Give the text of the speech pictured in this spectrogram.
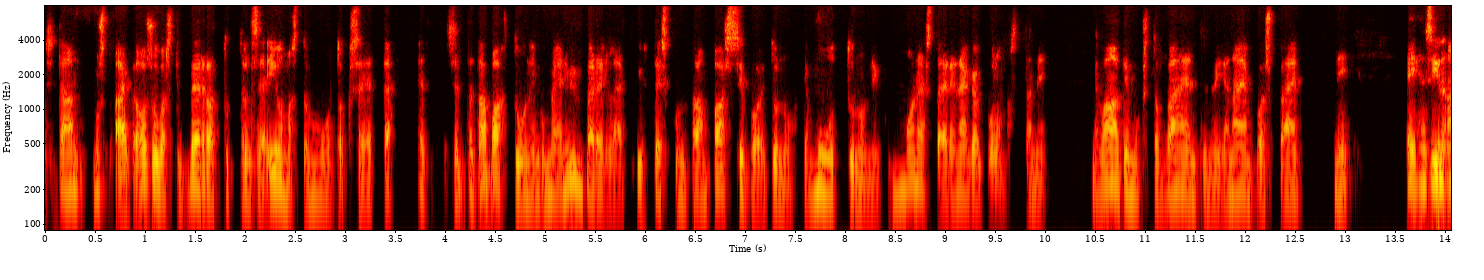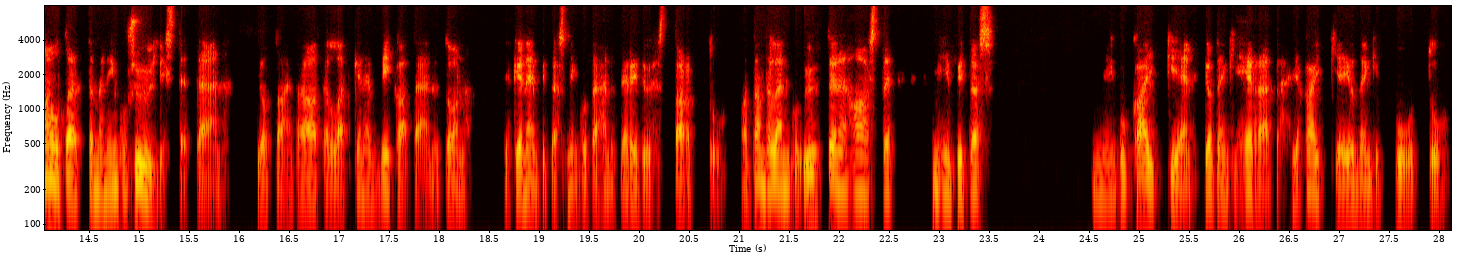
sitä on musta aika osuvasti verrattu tällaiseen ilmastonmuutokseen, että, että se tapahtuu niin kuin meidän ympärillä, että yhteiskunta on passivoitunut ja muuttunut niin kuin monesta eri näkökulmasta, niin ne vaatimukset on vähentynyt ja näin poispäin, niin eihän siinä auta, että me niin kuin syyllistetään jotain tai ajatellaan, että kenen vika tämä nyt on ja kenen pitäisi niin kuin tähän nyt erityisesti tarttua. Vaan tämä on tällainen niin kuin yhteinen haaste, mihin pitäisi niin kuin kaikkien jotenkin herätä ja kaikkien jotenkin puuttuu.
